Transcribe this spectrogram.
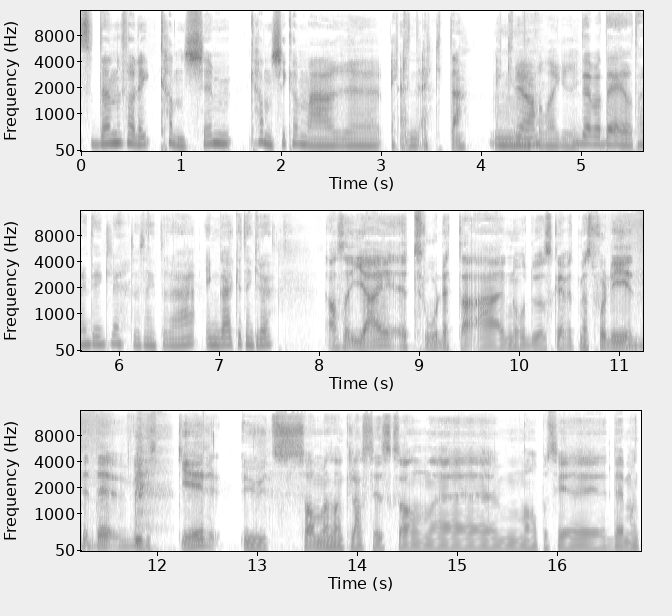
Så den føler jeg kanskje, kanskje kan være eh, ekte. en ekte. Ekte Mhm. Ja. Det var det jeg òg tenkte, egentlig. Du tenkte det. Ingar, hva tenker du? Altså, jeg tror dette er noe du har skrevet mest, fordi det, det virker ut som en sånn klassisk sånn eh, man holdt på å si Det man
